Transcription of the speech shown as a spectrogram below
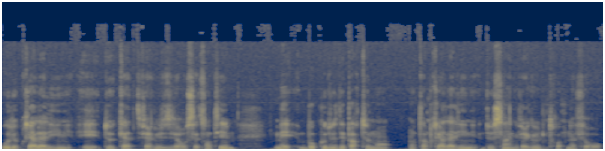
où le prix à la ligne est de 4,07 centimes, mais beaucoup de départements ont un prix à la ligne de 5,39 euros.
